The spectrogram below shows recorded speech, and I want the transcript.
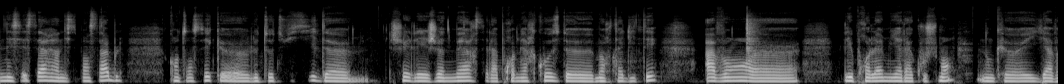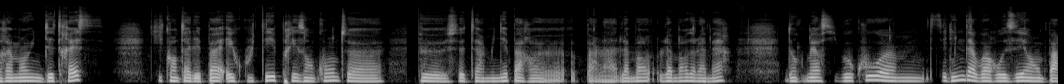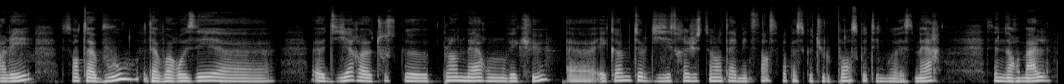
nécessaire et indispensable quand on sait que le taux de suicide euh, chez les jeunes mères, c'est la première cause de mortalité avant euh, les problèmes liés à l'accouchement. Donc euh, il y a vraiment une détresse qui, quand elle n'est pas écoutée, prise en compte, peut se terminer par, par la, mort, la, mort, de la mère. Donc merci beaucoup Céline d'avoir osé en parler sans tabou, d'avoir osé dire euh, tout ce que plein de mères ont vécu. Euh, et comme te le disait très justement ta médecin, c'est pas parce que tu le penses que tu es une mauvaise mère. C'est normal.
